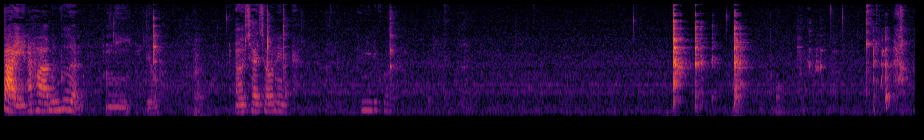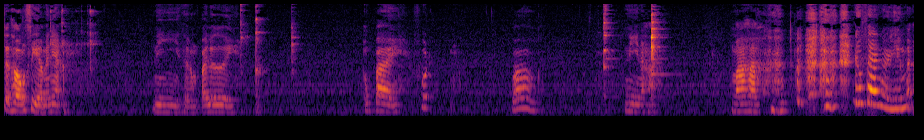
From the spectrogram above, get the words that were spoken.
ไก่นะคะเพื่อนๆนี่เดี๋ยวเออใช้ช้อนนี่แหละนี่ดีกว่าจะท้องเสียไหมเนี่ย นี่ใส่ลงไปเลย ลงไป ฟุตว้าว นี่นะคะ มาค่ะ ดูแฟนหนูยิ้มอะ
